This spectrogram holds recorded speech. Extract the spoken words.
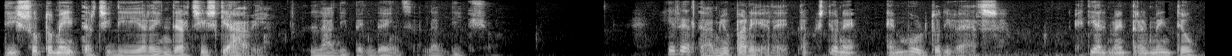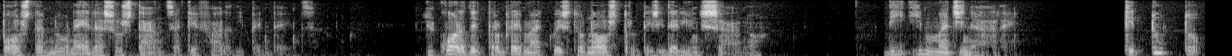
di sottometterci, di renderci schiavi, la dipendenza, l'addiction. In realtà, a mio parere, la questione è molto diversa è diametralmente opposta, non è la sostanza che fa la dipendenza. Il cuore del problema è questo nostro desiderio insano di immaginare che tutto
